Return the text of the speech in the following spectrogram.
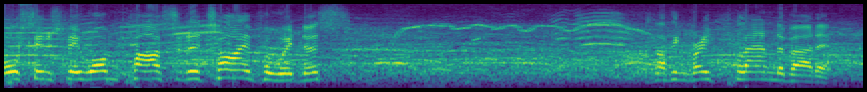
All seems to be one pass at a time for Widnes. There's nothing very planned about it.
